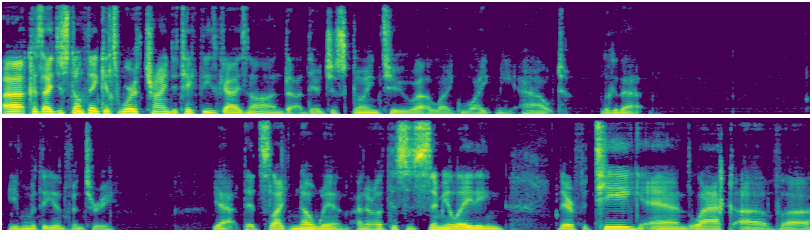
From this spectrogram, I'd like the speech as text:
Uh, Because uh, I just don't think it's worth trying to take these guys on. They're just going to uh, like wipe me out. Look at that. Even with the infantry. Yeah, it's like no win. I don't know if this is simulating their fatigue and lack of uh,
